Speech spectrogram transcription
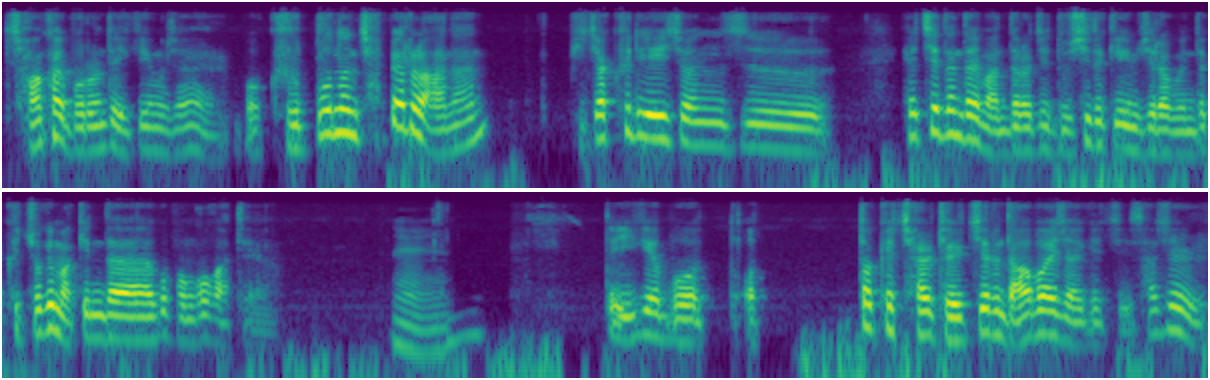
정확하게 모르는데 이 게임을 잘. 뭐 그분은 차별을 안 한 비자 크리에이션즈 해체된 다음에 만들어진 루시드 게임즈라고 있는데 그쪽에 맡긴다고 본 것 같아요. 네. 근데 이게 뭐 어떻게 잘 될지는 나와봐야지 알겠지. 사실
